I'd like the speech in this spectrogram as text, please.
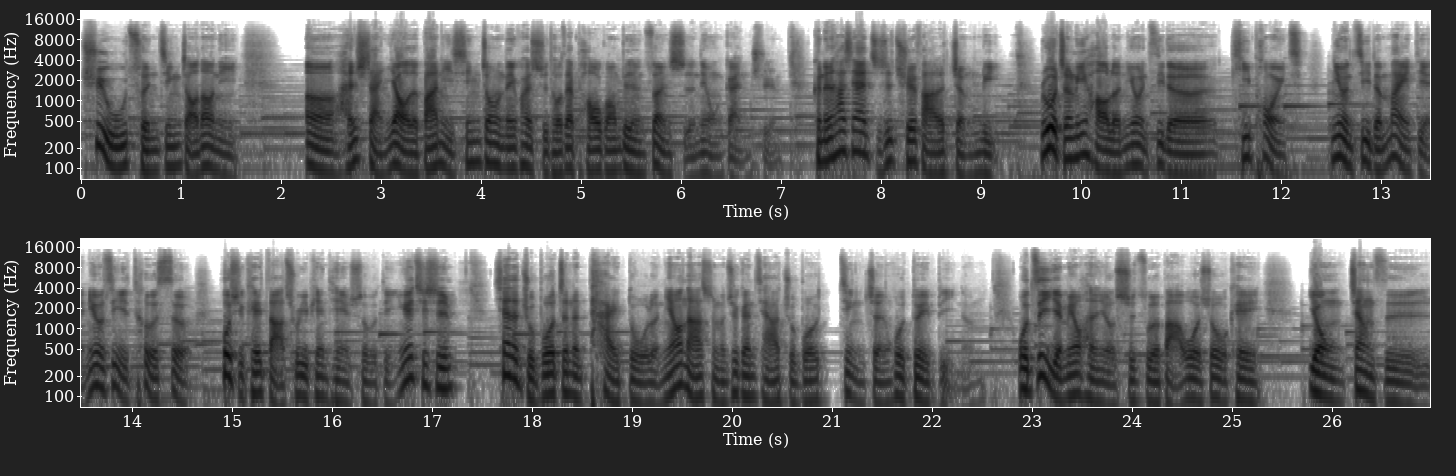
去无存精，找到你呃很闪耀的，把你心中的那块石头再抛光，变成钻石的那种感觉。可能他现在只是缺乏了整理，如果整理好了，你有你自己的 key point，你有自己的卖点，你有自己的特色，或许可以打出一片天也说不定。因为其实现在的主播真的太多了，你要拿什么去跟其他主播竞争或对比呢？我自己也没有很有十足的把握，说我可以用这样子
